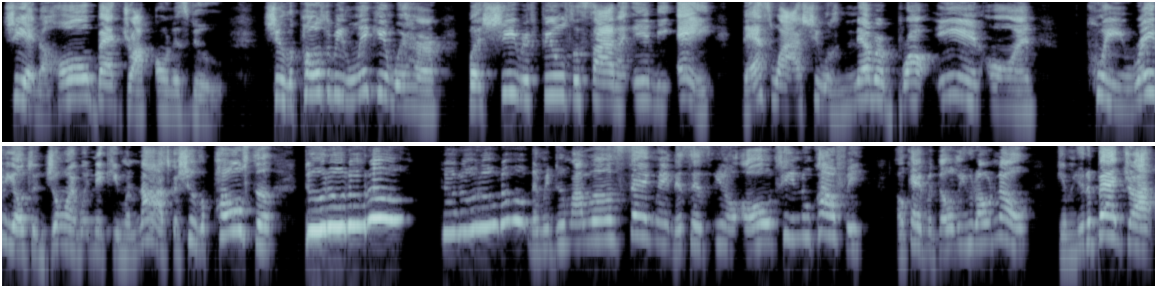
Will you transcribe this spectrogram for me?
She had the whole backdrop on this dude. She was supposed to be linking with her, but she refused to sign an NDA. That's why she was never brought in on Queen Radio to join with Nicki Minaj because she was supposed to do do do do do do do do let me do my little segment. This is, you know, old tea, new coffee. Okay, for those of you who don't know, giving you the backdrop.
